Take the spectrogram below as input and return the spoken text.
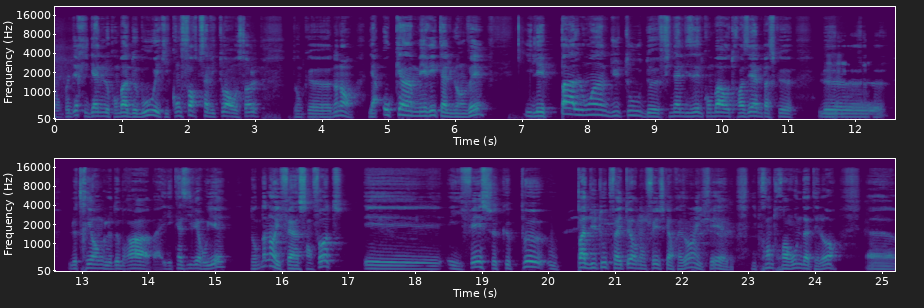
on peut dire qu'il gagne le combat debout et qu'il conforte sa victoire au sol. Donc, euh, non, non, il n'y a aucun mérite à lui enlever. Il est pas loin du tout de finaliser le combat au troisième parce que le, mhm. triangle de bras, bah, il est quasi verrouillé. Donc non, non, il fait un sans faute et, il fait ce que peu ou pas du tout de fighters n'ont fait jusqu'à présent. Il fait, euh, il prend trois rounds à Taylor euh,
